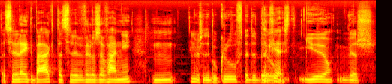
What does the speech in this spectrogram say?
tacy laid back, tacy wyluzowani. Mm, No wiesz, wtedy był groove, wtedy był... Tak jest. Yeah, wiesz,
